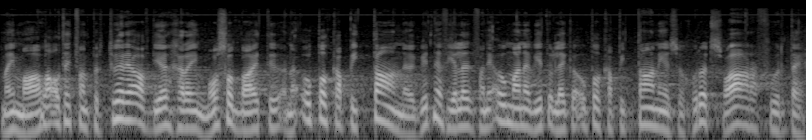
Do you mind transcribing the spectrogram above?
my ma altyd van Pretoria af deurgery Mosselbaai toe in 'n Opel Kapitaal. Nou, ek weet nie of julle van die ou manne weet hoe lyk 'n Opel Kapitaal nie, so groot, sware voertuig,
